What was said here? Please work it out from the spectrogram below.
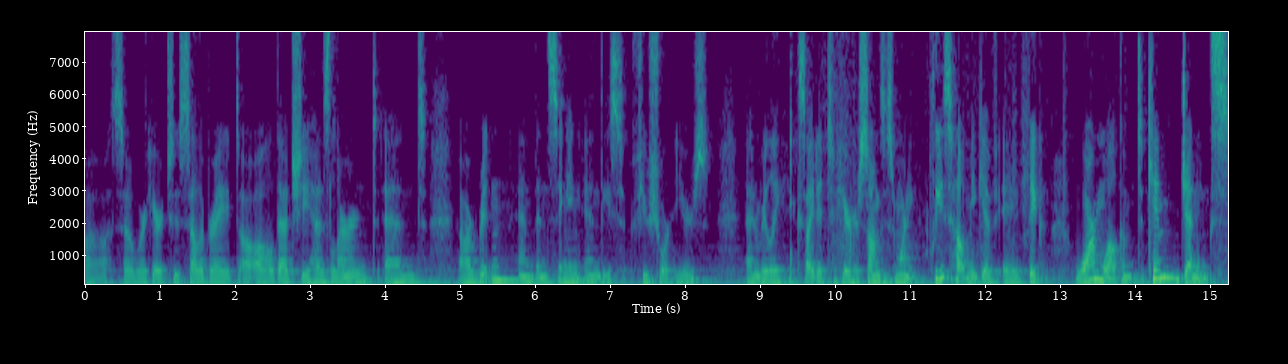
uh, so we're here to celebrate all that she has learned and uh, written and been singing in these few short years. And really excited to hear her songs this morning. Please help me give a big, warm welcome to Kim Jennings.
